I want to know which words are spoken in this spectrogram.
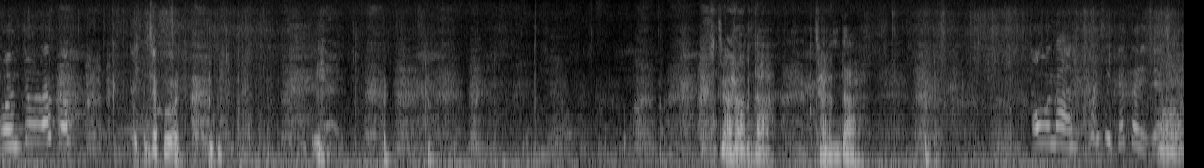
언제 올랐어? 이쪽으로 잘한다 잘한다 어, 나할수 있겠다, 이제. 어.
